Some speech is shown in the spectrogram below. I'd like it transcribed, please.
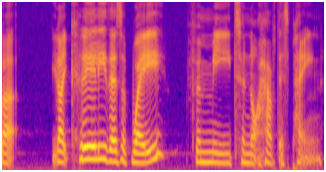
but like clearly there's a way for me to not have this pain.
